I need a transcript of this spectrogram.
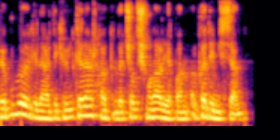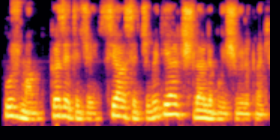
ve bu bölgelerdeki ülkeler hakkında çalışmalar yapan akademisyen, uzman, gazeteci, siyasetçi ve diğer kişilerle bu işi yürütmek.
